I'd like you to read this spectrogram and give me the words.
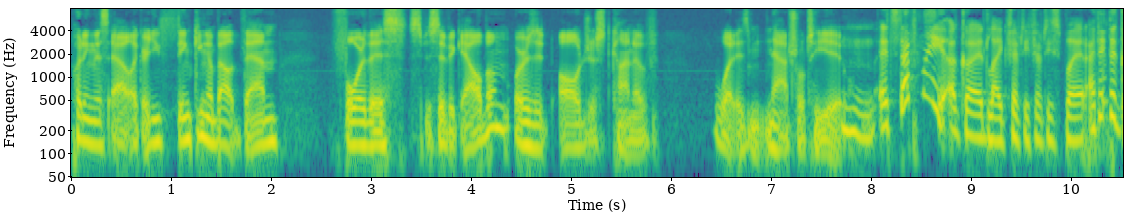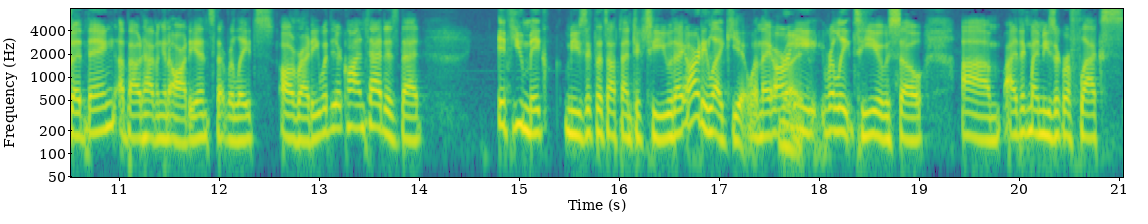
putting this out? Like are you thinking about them for this specific album or is it all just kind of what is natural to you? It's definitely a good like 50-50 split. I think the good thing about having an audience that relates already with your content is that if you make music that's authentic to you, they already like you and they already Right. relate to you. So um, I think my music reflects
